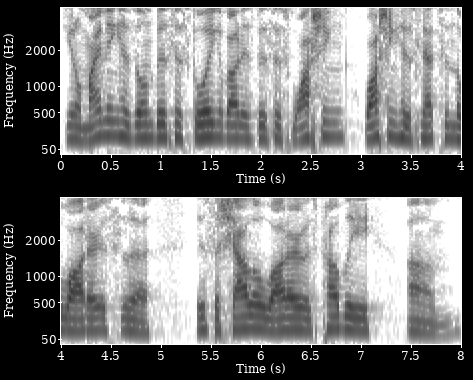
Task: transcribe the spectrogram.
you know minding his own business, going about his business, washing washing his nets in the water. Is the uh, is the shallow water. It was probably um,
